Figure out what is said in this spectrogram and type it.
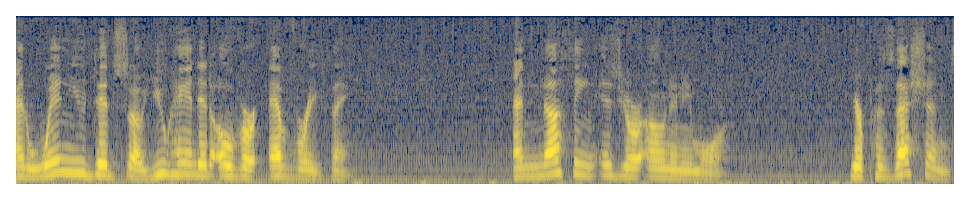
And when you did so, you handed over everything. And nothing is your own anymore. Your possessions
